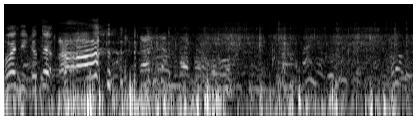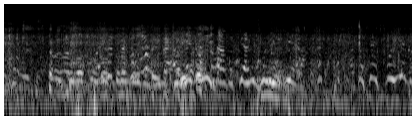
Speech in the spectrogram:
Вадик, а де? А! А ми не знали, я не полетіла. А то ще й поїду.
